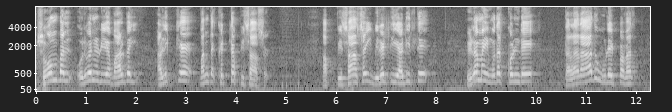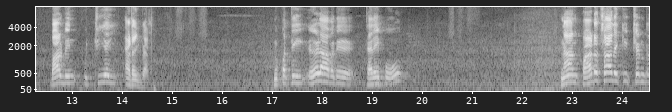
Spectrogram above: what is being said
சோம்பல் ஒருவனுடைய வாழ்வை அழிக்க வந்த கெட்ட பிசாசு. அப்பிசாசை விரட்டி அடித்து இளமை முதற்கொண்டே தளராது உழைப்பவர் வாழ்வின் உச்சியை அடைவர். முப்பத்தி ஏழாவது தலைப்பு நான் பாடசாலைக்கு சென்ற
